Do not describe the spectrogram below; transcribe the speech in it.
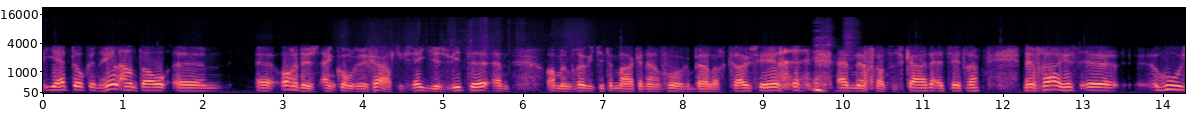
je hebt ook een heel aantal uh, ordes en congregaties, hè, en om een bruggetje te maken naar een vorige beller Kruisheer en uh, Franciscanen, et cetera. Mijn vraag is, uh, hoe,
